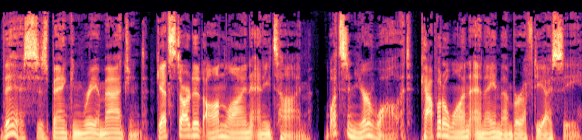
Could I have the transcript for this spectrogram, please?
This is banking reimagined. Get started online anytime. What's in your wallet? Capital One NA member FDIC.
